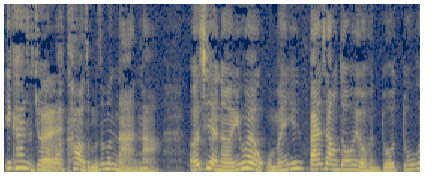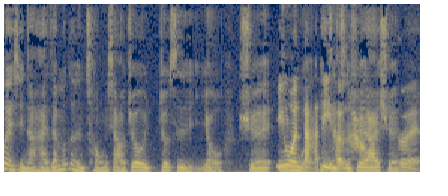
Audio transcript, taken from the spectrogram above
一开始觉得哇靠，怎么这么难呐、啊？而且呢，因为我们班上都会有很多都会型的孩子，他们可能从小就就是有学英文，打底很好，学来学，对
